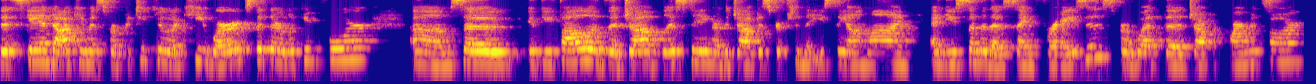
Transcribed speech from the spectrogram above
that scan documents for particular keywords that they're looking for. Um, so if you follow the job listing or the job description that you see online and use some of those same phrases for what the job requirements are,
